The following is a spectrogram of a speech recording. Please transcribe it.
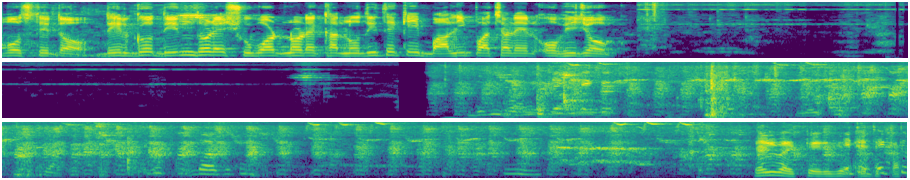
অবস্থিত। দীর্ঘদিন ধরে সুবর্ণরেখা নদী থেকেই বালি পাচারের অভিযোগ। দরজাটা রবি ভাই একটু এদিকে একটু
